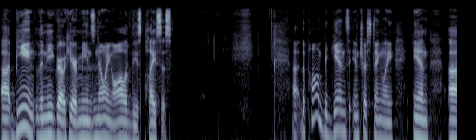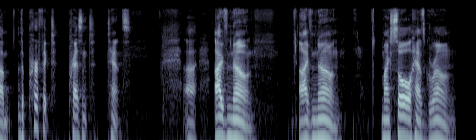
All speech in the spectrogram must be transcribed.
Uh, being the Negro here means knowing all of these places. Uh, the poem begins, interestingly, in um, the perfect present tense. Uh, I've known, I've known, my soul has grown.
